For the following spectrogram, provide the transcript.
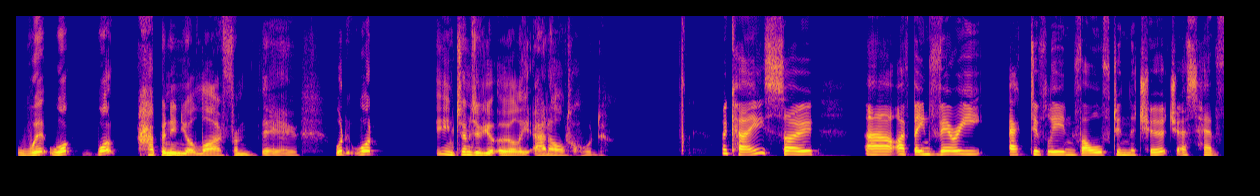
wh- what what happened in your life from there? What what in terms of your early adulthood? Okay, so uh, I've been very actively involved in the church, as have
